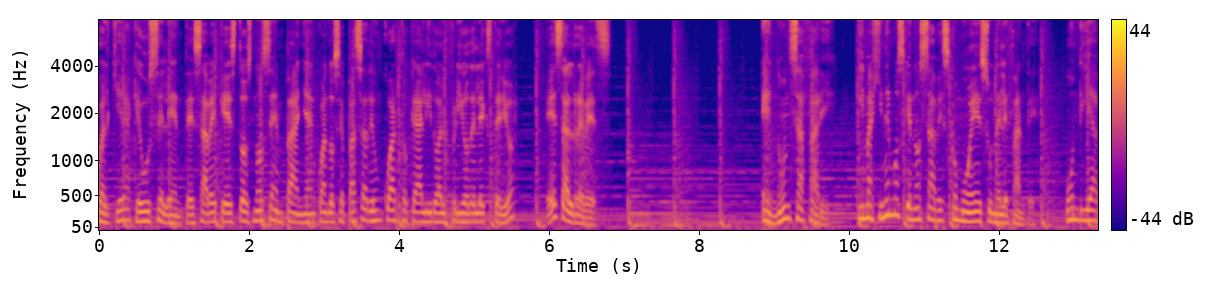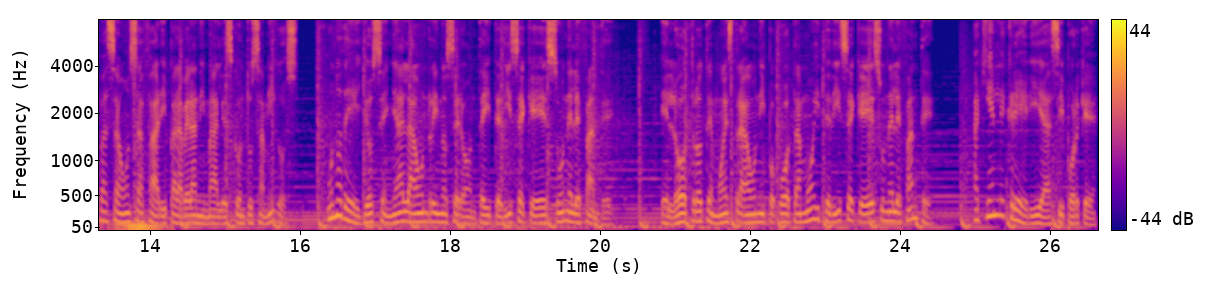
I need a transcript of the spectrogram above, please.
Cualquiera que use lentes sabe que estos no se empañan cuando se pasa de un cuarto cálido al frío del exterior. Es al revés. En un safari. Imaginemos que no sabes cómo es un elefante. Un día vas a un safari para ver animales con tus amigos. Uno de ellos señala a un rinoceronte y te dice que es un elefante. El otro te muestra a un hipopótamo y te dice que es un elefante. ¿A quién le creerías y por qué?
